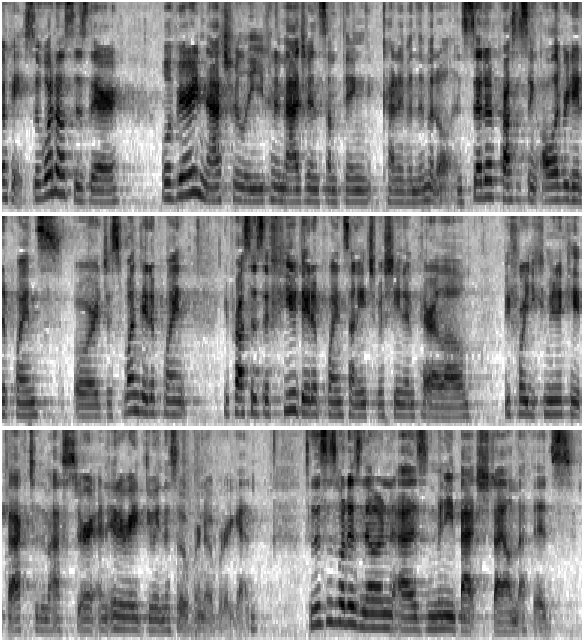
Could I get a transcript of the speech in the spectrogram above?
Okay, so what else is there? Well, very naturally, you can imagine something kind of in the middle. Instead of processing all of your data points or just one data point, you process a few data points on each machine in parallel before you communicate back to the master and iterate doing this over and over again. So this is what is known as mini batch style methods.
